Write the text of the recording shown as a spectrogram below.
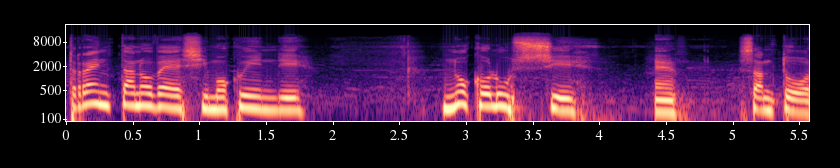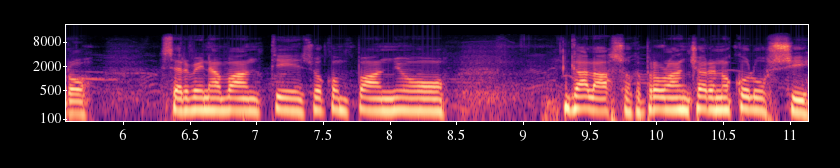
39esimo quindi Nocolussi eh, Santoro. Serve in avanti il suo compagno Galasso che prova a lanciare Nocolussi.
